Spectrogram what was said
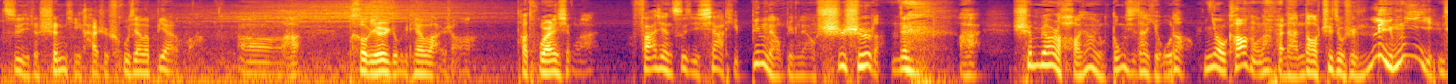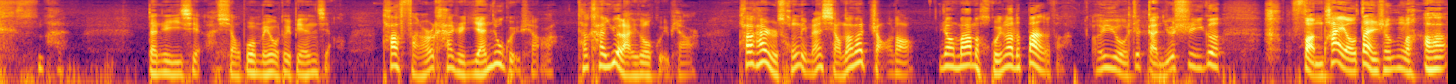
自己的身体开始出现了变化啊，特别是有一天晚上啊，他突然醒来，发现自己下体冰凉冰凉、湿湿的，啊，身边的好像有东西在游荡，尿炕了呗？难道这就是灵异？哎 但这一切啊小波没有对别人讲，他反而开始研究鬼片儿啊，他看越来越多鬼片儿，他开始从里面想办法找到让妈妈回来的办法哎呦，这感觉是一个反派要诞生了啊。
